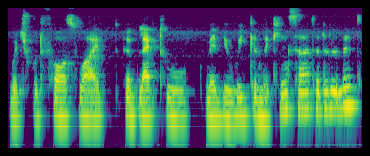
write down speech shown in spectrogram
which would force white uh, black to maybe weaken the king side a little bit.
